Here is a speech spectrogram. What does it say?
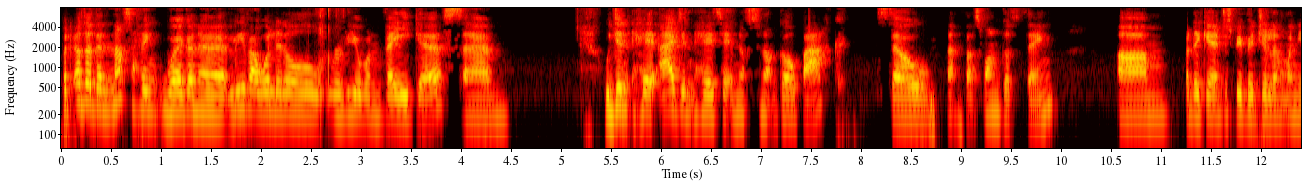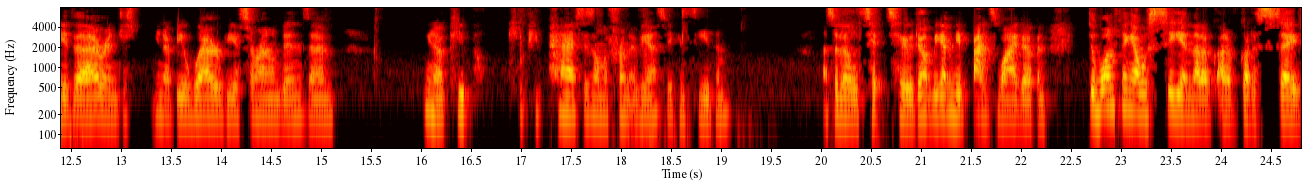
But other than that, I think we're going to leave our little review on Vegas. Um, we didn't hit, I didn't hate it enough to not go back. So that, that's one good thing. Um, but again, just be vigilant when you're there and just, you know, be aware of your surroundings. And you know, keep keep your purses on the front of you so you can see them. That's a little tip too. Don't be getting your bags wide open. The one thing I was seeing that I've, I've got to say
